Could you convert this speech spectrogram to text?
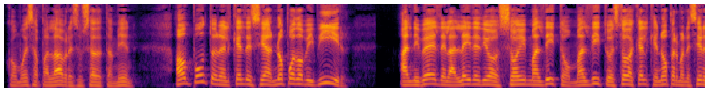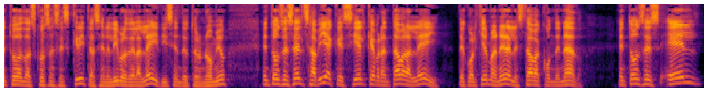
como esa palabra es usada también a un punto en el que él decía, no puedo vivir al nivel de la ley de Dios, soy maldito, maldito es todo aquel que no permaneciera en todas las cosas escritas en el libro de la ley, dice en Deuteronomio. Entonces él sabía que si él quebrantaba la ley, de cualquier manera él estaba condenado. Entonces él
